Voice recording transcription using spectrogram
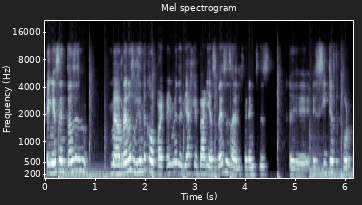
En ese entonces me ahorré lo suficiente como para irme de viaje varias veces a diferentes eh, sitios. Por,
